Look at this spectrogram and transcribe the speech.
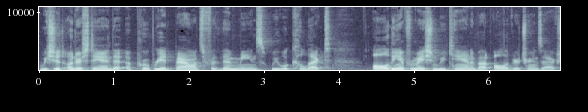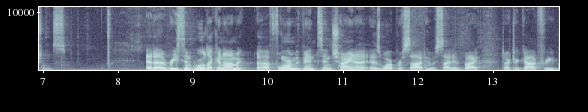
we should understand that appropriate balance for them means we will collect all the information we can about all of your transactions. At a recent World Economic uh, Forum event in China, Eswar Prasad, who was cited by Dr. Gottfried,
